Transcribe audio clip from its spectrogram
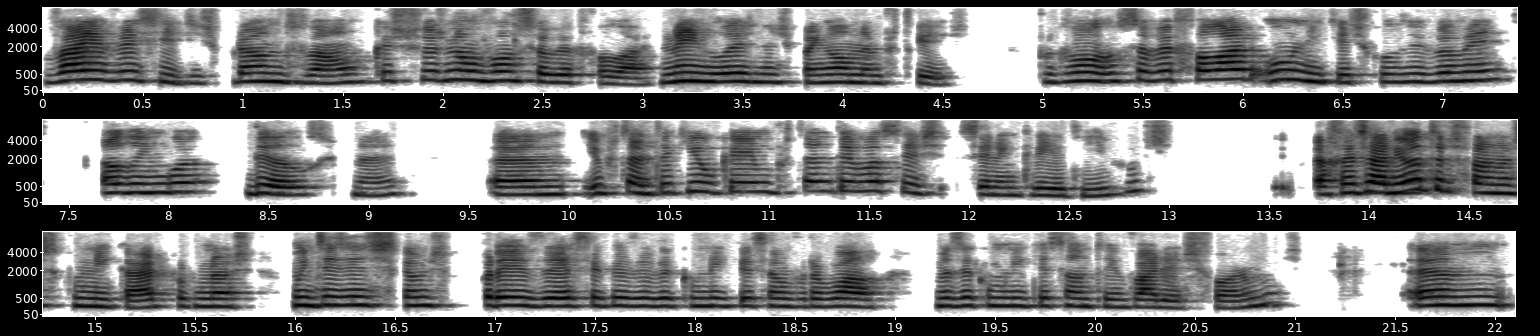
vai haver sítios para onde vão que as pessoas não vão saber falar, nem inglês, nem espanhol, nem português. Porque vão saber falar única e exclusivamente a língua deles, né? Um, e portanto, aqui o que é importante é vocês serem criativos, arranjarem outras formas de comunicar, porque nós muitas vezes ficamos presos a essa coisa da comunicação verbal, mas a comunicação tem várias formas. Um,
